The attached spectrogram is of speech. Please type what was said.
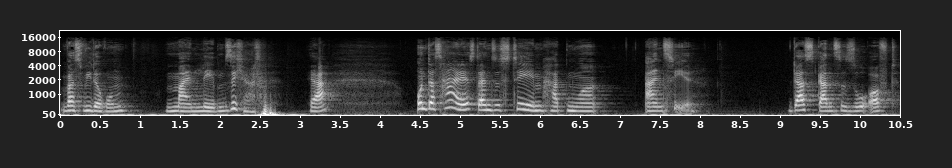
was wiederum mein Leben sichert. Ja? Und das heißt, dein System hat nur ein Ziel. Das Ganze so oft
